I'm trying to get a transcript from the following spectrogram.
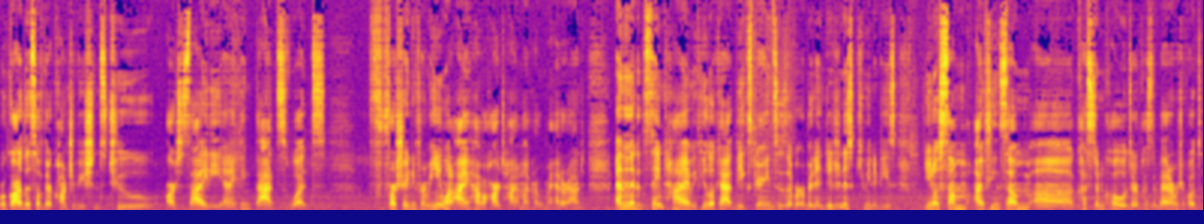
regardless of their contributions to our society. And I think that's what's frustrating for me and what I have a hard time like wrapping my head around. And then at the same time, if you look at the experiences of urban indigenous communities, you know, some I've seen some uh, custom codes or custom membership codes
